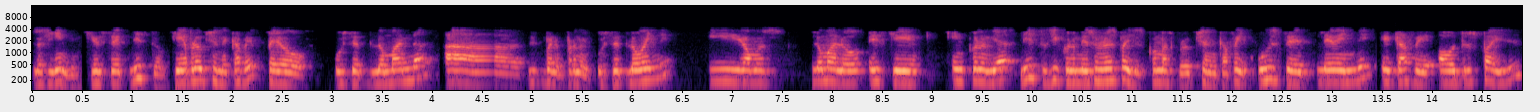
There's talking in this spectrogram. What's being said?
lo siguiente, que usted, listo, tiene producción de café, pero usted lo manda a, bueno, perdón, usted lo vende y, digamos, lo malo es que en Colombia, listo, sí, Colombia es uno de los países con más producción en café. Usted le vende el café a otros países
